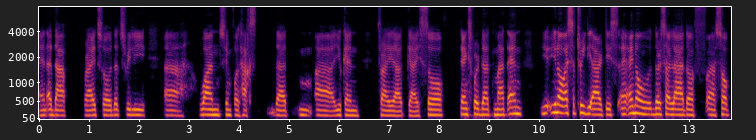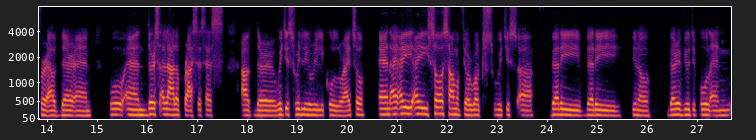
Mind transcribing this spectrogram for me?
and adapt. Right. So that's really uh, one simple hack that uh, you can try it out, guys. So thanks for that, Matt. And you, you know as a 3d artist I, I know there's a lot of uh, software out there and and there's a lot of processes out there which is really really cool right so and i i, I saw some of your works which is uh very very you know very beautiful and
